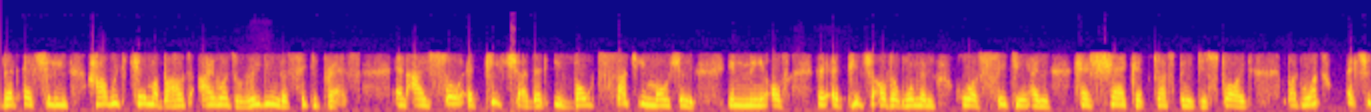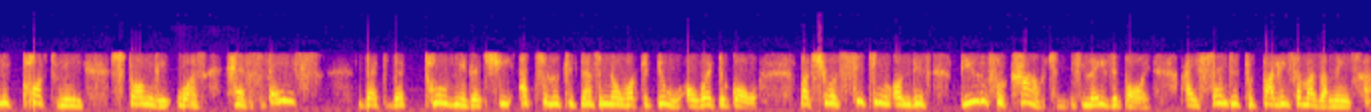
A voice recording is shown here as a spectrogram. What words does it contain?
that actually, how it came about, I was reading the City Press and I saw a picture that evoked such emotion in me of a, a picture of a woman who was sitting and her shack had just been destroyed. But what actually caught me strongly was her face that that told me that she absolutely doesn't know what to do or where to go. But she was sitting on this beautiful couch, this lazy boy. I sent it to Palisa Mazamisa,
